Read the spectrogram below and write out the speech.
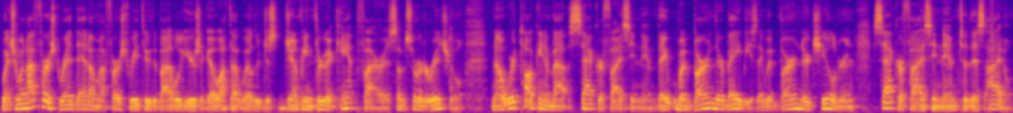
which when I first read that on my first read through the Bible years ago, I thought, well, they're just jumping through a campfire as some sort of ritual. No, we're talking about sacrificing them. They would burn their babies, they would burn their children, sacrificing them to this idol.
